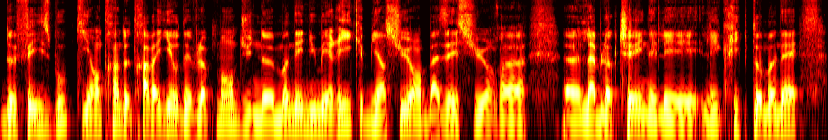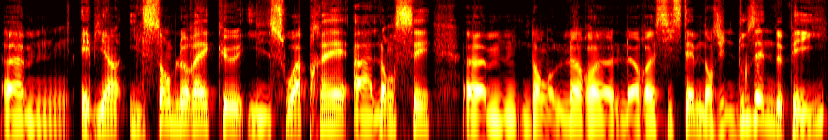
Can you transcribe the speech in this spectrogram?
de Facebook qui est en train de travailler au développement d'une monnaie numérique, bien sûr basé sur euh, euh, la blockchain et les, les crypto-monnaies, euh, eh bien, il semblerait qu'ils soient prêts à lancer dans leur, leur système dans une douzaine de pays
